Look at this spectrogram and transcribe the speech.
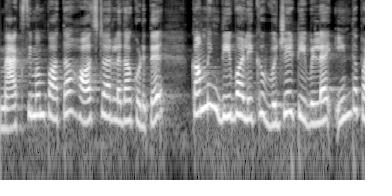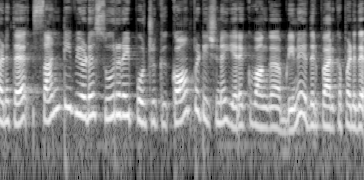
மேக்சிமம் பார்த்தா ஹாட் ஸ்டாரில் தான் கொடுத்து கம்மிங் தீபாவளிக்கு விஜய் டிவியில் இந்த படத்தை சன் டிவியோட சூரரை போற்றுக்கு காம்படிஷனை இறக்குவாங்க அப்படின்னு எதிர்பார்க்கப்படுது.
